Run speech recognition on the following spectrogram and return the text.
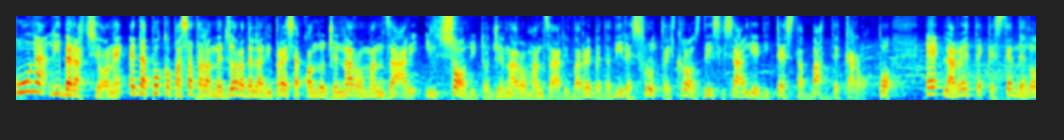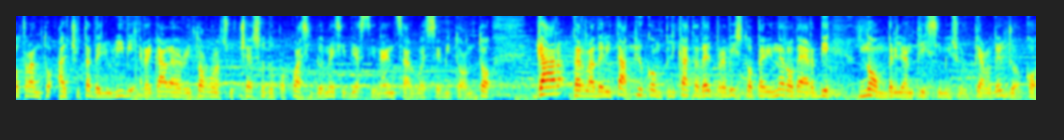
Una liberazione. È da poco passata la mezz'ora della ripresa quando Gennaro Manzari, il solito Gennaro Manzari, varrebbe da dire, sfrutta il cross di Sisagli e di testa batte Caroppo. È la rete che stende l'Otranto al Città degli Ulivi e regala il ritorno al successo dopo quasi due mesi di astinenza all'USB Tonto. Gara per la verità più complicata del previsto per i neroverdi, non brillantissimi sul piano del gioco,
